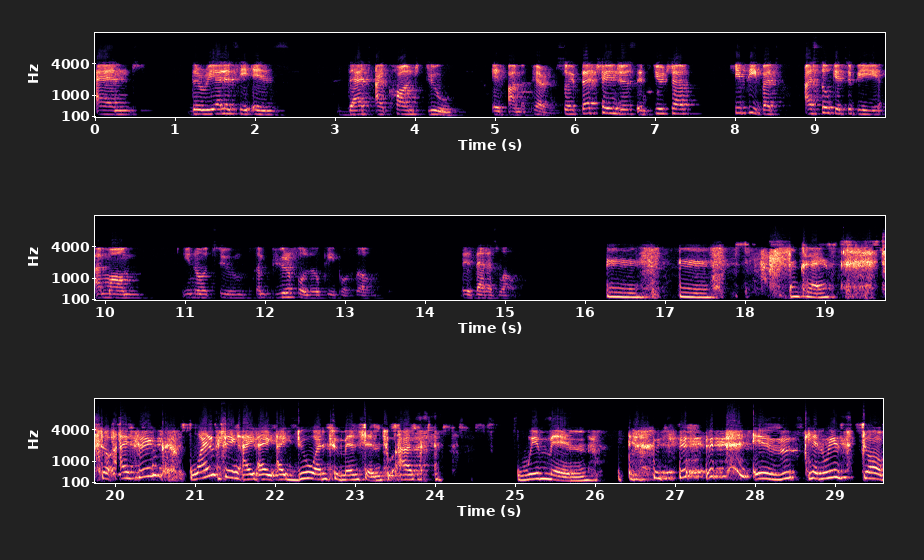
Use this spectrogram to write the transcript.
And the reality is that I can't do if I'm a parent. So if that changes in future, hippie, but I still get to be a mom, you know, to some beautiful little people. So there's that as well. Mm, mm. Okay. So I think one thing I, I, I do want to mention to us women is can we stop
